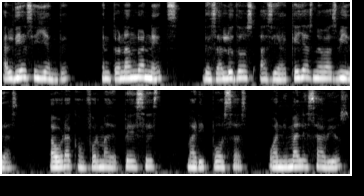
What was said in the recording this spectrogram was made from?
Al día siguiente, entonando a de saludos hacia aquellas nuevas vidas, ahora con forma de peces, mariposas o animales sabios,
